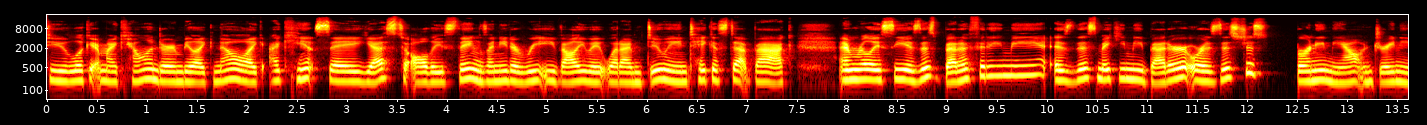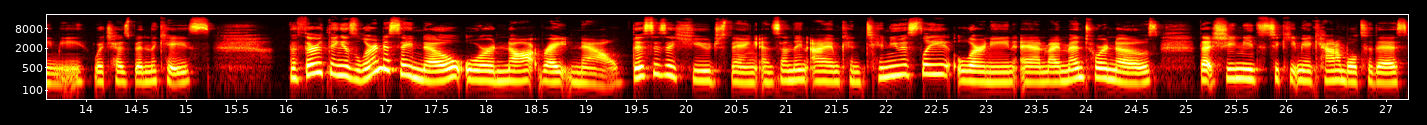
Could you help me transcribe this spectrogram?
to look at my calendar and be like, no, like I can't say yes to all these things. I need to reevaluate what I'm doing, take a step back and really see is this benefiting me? Is this making me better or is this just burning me out and draining me, which has been the case. The third thing is learn to say no or not right now. This is a huge thing and something I am continuously learning, and my mentor knows that she needs to keep me accountable to this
